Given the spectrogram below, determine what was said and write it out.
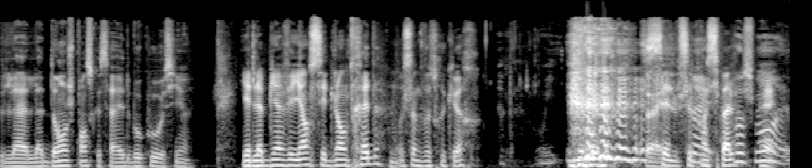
là-dedans, je pense que ça aide beaucoup aussi. Il y a de la bienveillance et de l'entraide au sein de votre cœur ah bah oui. c'est le, principal. Franchement. Euh,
